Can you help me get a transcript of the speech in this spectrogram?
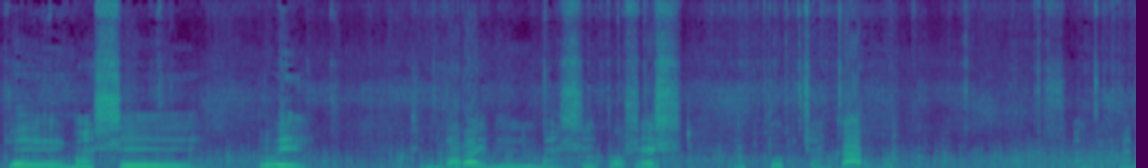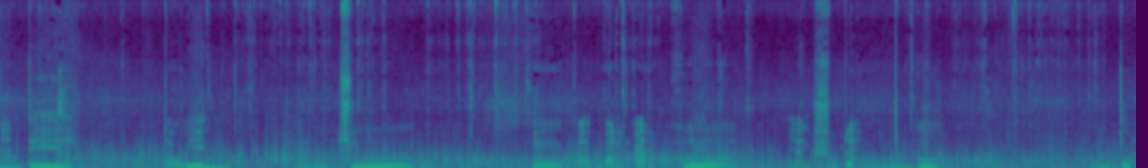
Oke masih bro E. Sementara ini masih proses bob jangkar. Selanjutnya nanti towing menuju ke kapal kargo yang sudah menunggu untuk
